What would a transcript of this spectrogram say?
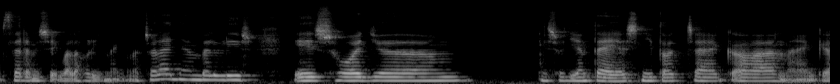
szellemiség valahol így megvan a családján belül is, és hogy, és hogy ilyen teljes nyitottsággal, meg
